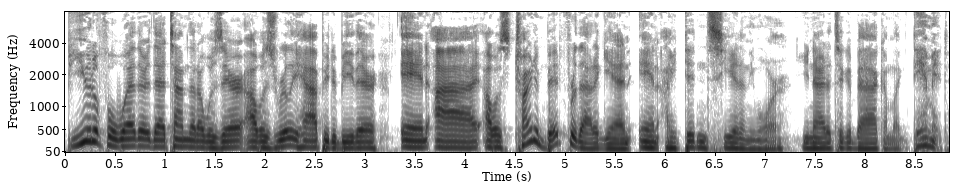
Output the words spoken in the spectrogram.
beautiful weather that time that I was there. I was really happy to be there, and I I was trying to bid for that again, and I didn't see it anymore. United took it back. I'm like, damn it.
